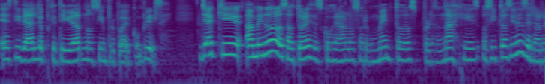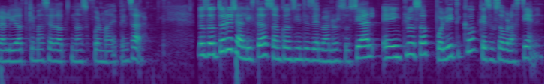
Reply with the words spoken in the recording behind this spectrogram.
este ideal de objetividad no siempre puede cumplirse, ya que a menudo los autores escogerán los argumentos, personajes o situaciones de la realidad que más se adapten a su forma de pensar. Los autores realistas son conscientes del valor social e incluso político que sus obras tienen,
